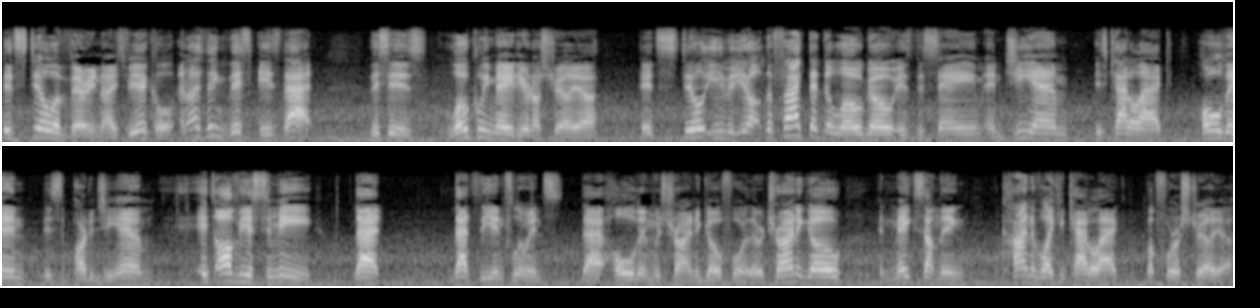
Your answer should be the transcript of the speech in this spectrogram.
it's still a very nice vehicle. And I think this is that. This is locally made here in Australia. It's still even, you know, the fact that the logo is the same and GM is Cadillac, Holden is part of GM, it's obvious to me that that's the influence that Holden was trying to go for. They were trying to go and make something kind of like a Cadillac, but for Australia.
